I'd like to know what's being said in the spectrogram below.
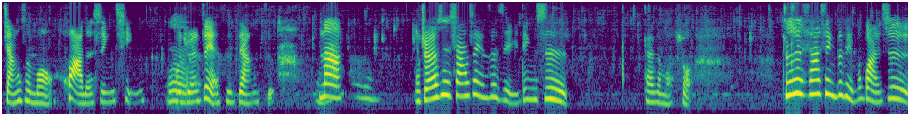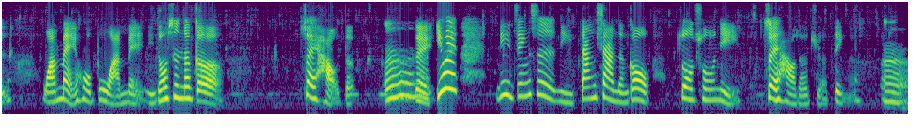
讲什么话的心情。嗯、我觉得这也是这样子。那我觉得是相信自己，一定是该怎么说？就是相信自己，不管是。完美或不完美，你都是那个最好的。嗯，对，因为你已经是你当下能够做出你最好的决定了。嗯，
